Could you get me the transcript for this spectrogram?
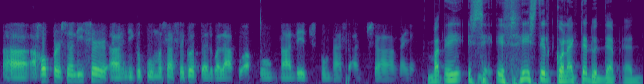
Ah, ako personally sir, ah, hindi ko po masasagot dahil wala po akong knowledge kung nasaan siya ngayon. But he, is, is he still connected with DepEd?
